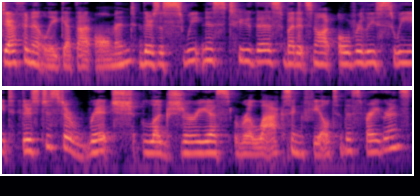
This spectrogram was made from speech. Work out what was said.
Definitely get that almond. There's a sweetness to this, but it's not overly sweet. There's just a rich, luxurious, relaxing feel to this fragrance.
